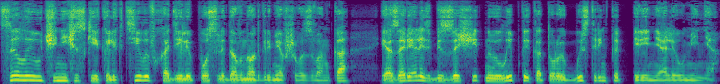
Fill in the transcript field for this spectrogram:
Целые ученические коллективы входили после давно отгремевшего звонка и озарялись беззащитной улыбкой, которую быстренько переняли у меня.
